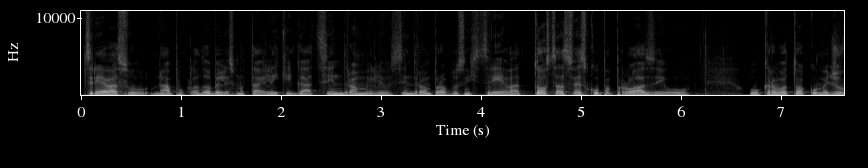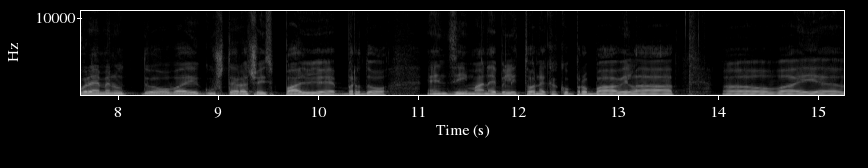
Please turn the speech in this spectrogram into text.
Crijeva su napukla, dobili smo taj leaky gut sindrom ili sindrom propusnih crijeva. To sad sve skupa prolazi u, u krvotoku. Među vremenu ovaj, gušterača ispaljuje brdo enzima, ne bi li to nekako probavila, ovaj, e,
